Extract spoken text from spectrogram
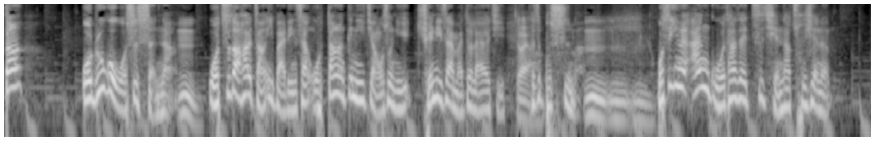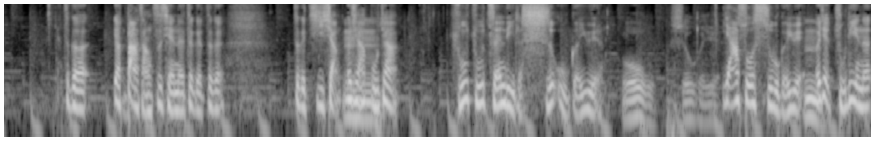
当然。我如果我是神呐、啊，嗯，我知道它会涨一百零三，我当然跟你讲，我说你全力再买都来得及，对、啊，可是不是嘛，嗯嗯嗯，我是因为安国它在之前它出现了这个要大涨之前的这个这个这个迹象，而且它股价足足整理了十五个月，哦，十五个月，压缩十五个月，嗯、而且主力呢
